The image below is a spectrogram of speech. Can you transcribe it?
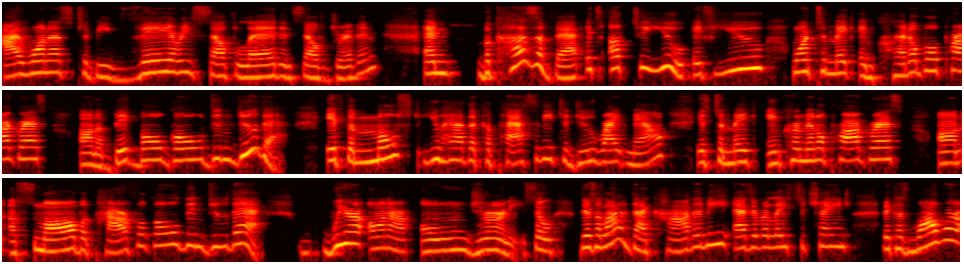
I want us to be very self led and self driven. And because of that, it's up to you. If you want to make incredible progress on a big, bold goal, then do that. If the most you have the capacity to do right now is to make incremental progress on a small but powerful goal, then do that. We're on our own journey. So there's a lot of dichotomy as it relates to change because while we're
